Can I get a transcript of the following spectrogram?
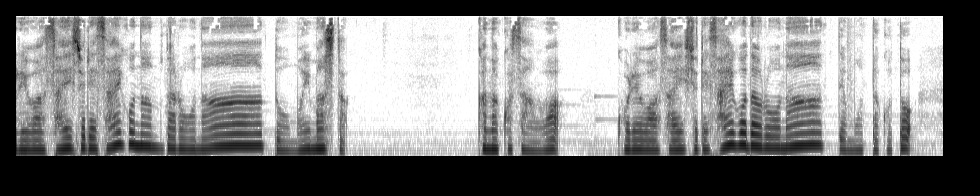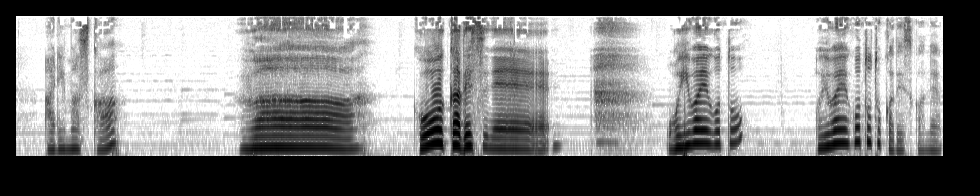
れは最初で最後なんだろうなぁと思いました。かなこさんはこれは最初で最後だろうなーって思ったことありますか？うわー豪華ですね。お祝い事？お祝い事とかですかね。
